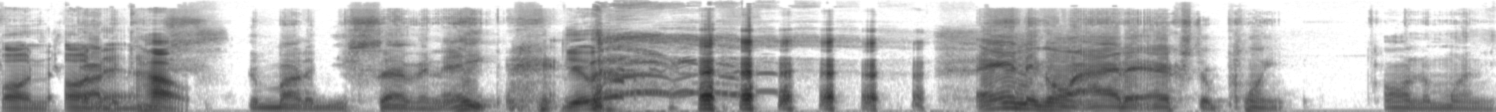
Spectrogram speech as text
on on that be- house. It's about to be seven, eight, yeah. And they're gonna add an extra point on the money.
